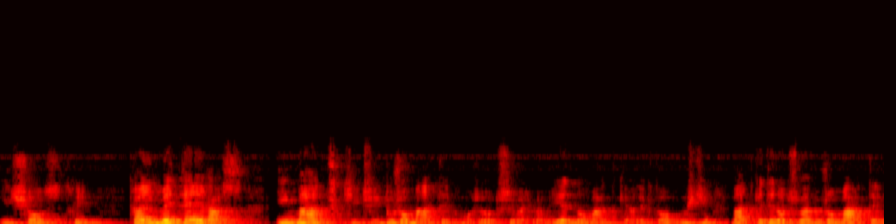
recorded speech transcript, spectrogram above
i siostry, kaj meteras i matki, czyli dużo matek może otrzymać. Mamy jedną matkę, ale kto opuści matkę, ten otrzyma dużo matek.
